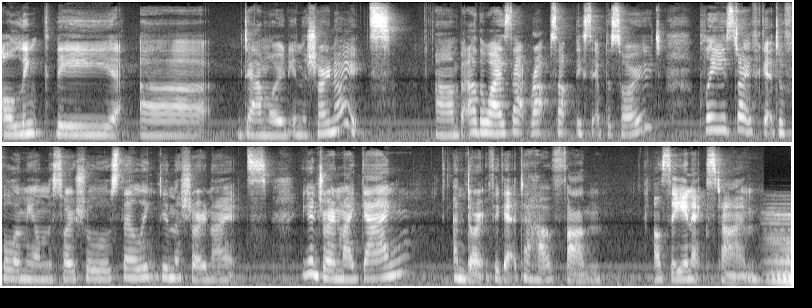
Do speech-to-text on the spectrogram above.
I'll link the uh, download in the show notes. Um, but otherwise, that wraps up this episode. Please don't forget to follow me on the socials, they're linked in the show notes. You can join my gang, and don't forget to have fun. I'll see you next time.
